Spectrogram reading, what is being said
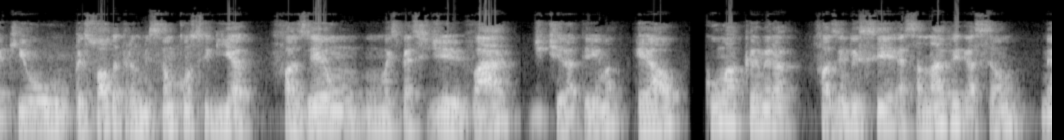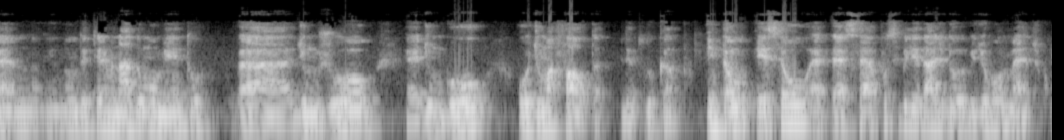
que o pessoal da transmissão conseguia fazer um, uma espécie de VAR, de tira-teima real, com a câmera fazendo esse, essa navegação né, num determinado momento uh, de um jogo, uh, de um gol ou de uma falta dentro do campo. Então, é o, é, essa é a possibilidade do vídeo volumétrico.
